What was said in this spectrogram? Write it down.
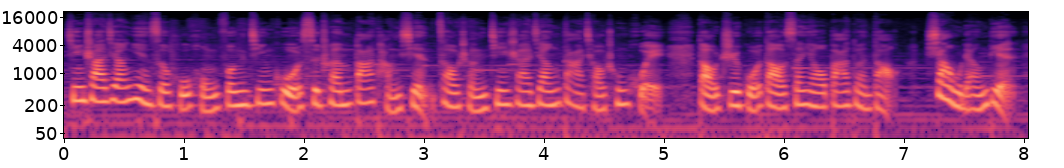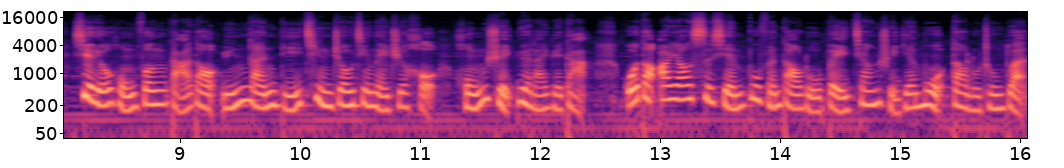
金沙江堰塞湖洪峰经过四川巴塘县，造成金沙江大桥冲毁，导致国道三幺八断道。下午两点，泄流洪峰达到云南迪庆州境内之后，洪水越来越大，国道二幺四线部分道路被江水淹没，道路中断。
